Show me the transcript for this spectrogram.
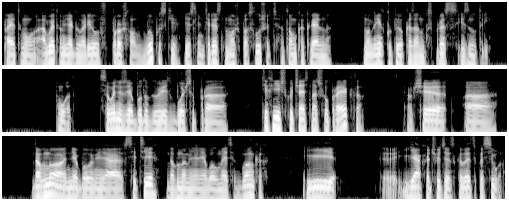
Поэтому об этом я говорил в прошлом выпуске. Если интересно, можешь послушать о том, как реально Магнит купил Казан Экспресс изнутри. Вот. Сегодня же я буду говорить больше про техническую часть нашего проекта. Вообще, а, давно не было меня в сети, давно меня не было на этих гонках. И э, я хочу тебе сказать спасибо.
